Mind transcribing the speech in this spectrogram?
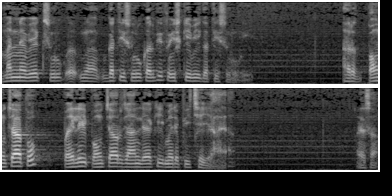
मन ने वेग शुरू, गति शुरू कर दी तो इसकी भी गति शुरू हुई। और पहुँचा तो पहले ही पहुँचा और जान लिया कि मेरे पीछे ही आया। ऐसा।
